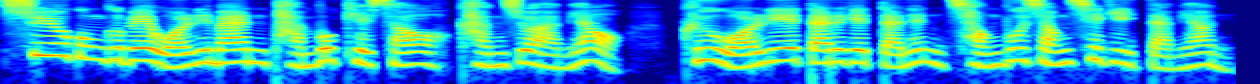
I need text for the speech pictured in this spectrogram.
수요 공급의 원리만 반복해서 강조하며 그 원리에 따르겠다는 정부 정책이 있다면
